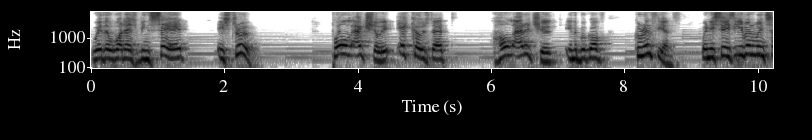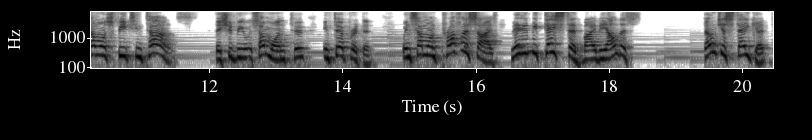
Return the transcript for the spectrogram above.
whether what has been said is true. Paul actually echoes that whole attitude in the book of Corinthians. when he says, even when someone speaks in tongues, there should be someone to interpret it. When someone prophesies, let it be tested by the elders. Don't just take it.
